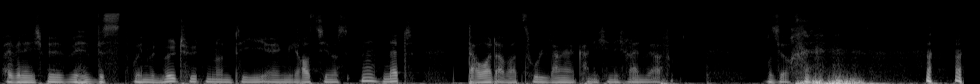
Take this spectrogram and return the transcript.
Weil wenn ihr nicht wisst, wohin mit Mülltüten und die irgendwie rausziehen müsst, hm, nett. Dauert aber zu lange, kann ich hier nicht reinwerfen. Muss ich auch.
